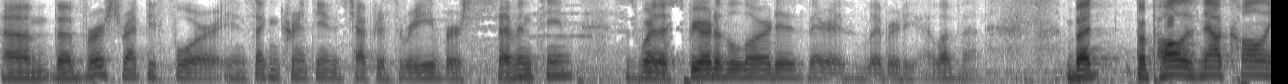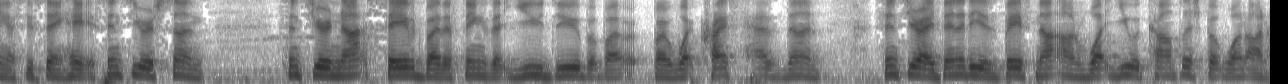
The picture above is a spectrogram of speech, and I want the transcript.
Um, the verse right before in 2 Corinthians chapter 3, verse 17, says, Where the Spirit of the Lord is, there is liberty. I love that. But, but Paul is now calling us. He's saying, Hey, since you are sons, since you're not saved by the things that you do, but by, by what Christ has done, since your identity is based not on what you accomplished, but one on,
